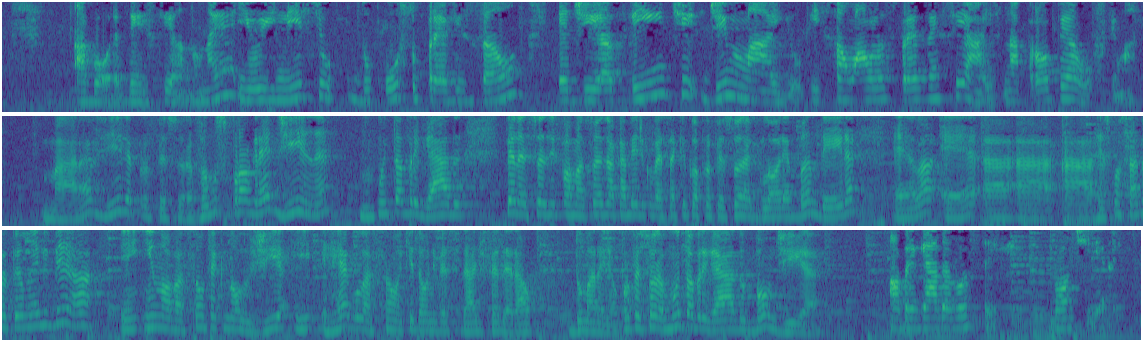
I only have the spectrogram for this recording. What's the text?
agora desse ano, né? E o início do curso previsão é dia 20 de maio e são aulas presenciais na própria UFMA. Maravilha, professora. Vamos progredir, né? Muito obrigado pelas suas informações. Eu acabei de conversar aqui com a professora Glória Bandeira. Ela é a, a, a responsável pelo MBA em Inovação, Tecnologia e Regulação aqui da Universidade Federal do Maranhão. Professora, muito obrigado. Bom dia. Obrigada a você. Bom dia.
